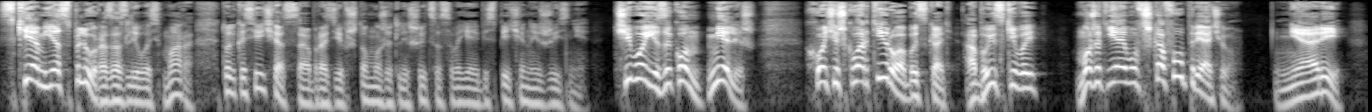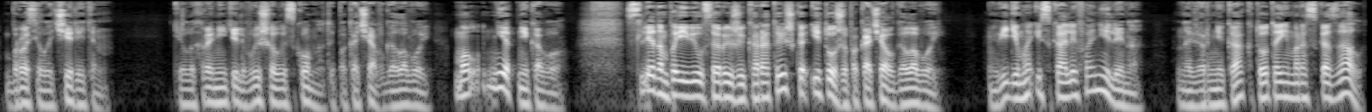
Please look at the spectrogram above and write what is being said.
«С кем я сплю?» — разозлилась Мара, только сейчас сообразив, что может лишиться своей обеспеченной жизни. «Чего языком мелешь? Хочешь квартиру обыскать? Обыскивай! Может, я его в шкафу прячу?» «Не ори!» — бросил Черетин. Телохранитель вышел из комнаты, покачав головой. Мол, нет никого. Следом появился рыжий коротышка и тоже покачал головой. Видимо, искали Фанилина. Наверняка кто-то им рассказал,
